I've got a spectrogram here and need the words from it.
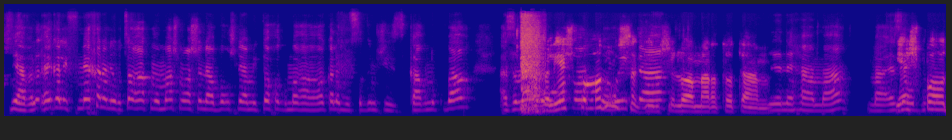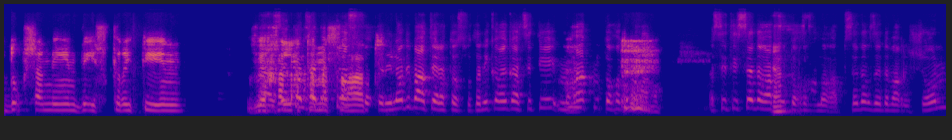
שנייה, אבל רגע לפני כן אני רוצה רק ממש ממש שנעבור שנייה מתוך הגמרא, רק על המושגים שהזכרנו כבר. אבל יש פה עוד מושגים שלא אמרת אותם. לנהמה. יש עוד? פה דופשנין ואיסקריטין וחלת זה המסרת. אני לא דיברתי על התוספות, אני כרגע עשיתי רק מתוך הגמרא. עשיתי סדר רק כן. מתוך הגמרא, בסדר? זה דבר ראשון.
